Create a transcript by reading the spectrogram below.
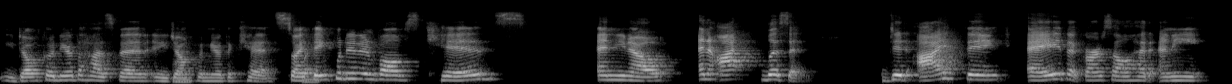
you don't go near the husband and you don't Right. go near the kids. So i think when it involves kids and you know and i listen did i think a that garcelle had any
